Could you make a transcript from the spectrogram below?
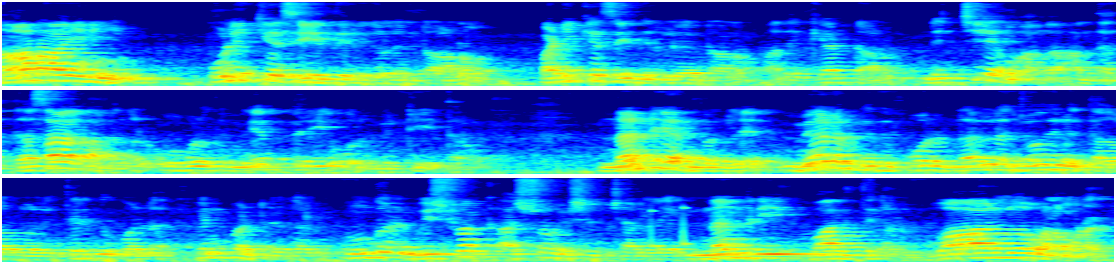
நாராயணி ஒழிக்க செய்தீர்கள் என்றாலும் படிக்க செய்தீர்கள் என்றாலும் அதை கேட்டாலும் நிச்சயமாக அந்த தசாகாலங்கள் உங்களுக்கு மிகப்பெரிய ஒரு வெற்றியை தரும். நன்றி அன்பர்களே மேலும் இது போல் நல்ல ஜோதிட தகவல்களை தெரிந்து கொள்ள பின்பற்றுங்கள் உங்கள் விஸ்வக் அஸ்ட்ரோவிஷன் சேனலை. நன்றி வாழ்த்துக்கள். வாழ்க வளமுடன்.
